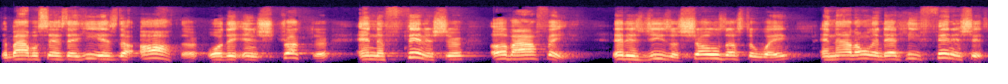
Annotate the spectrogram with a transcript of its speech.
The Bible says that he is the author or the instructor and the finisher of our faith. That is, Jesus shows us the way, and not only that, he finishes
